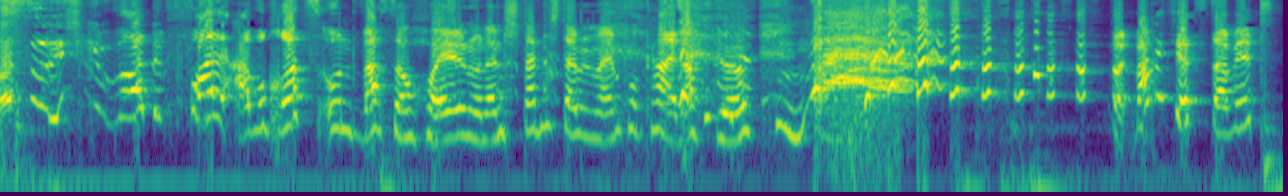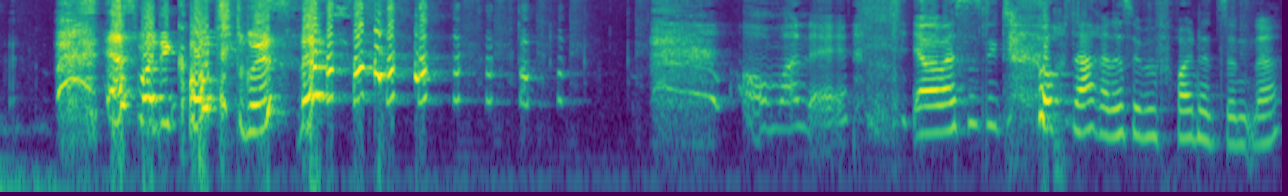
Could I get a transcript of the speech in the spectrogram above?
hast du nicht gewonnen? Voll am Rotz und Wasser heulen. Und dann stand ich da mit meinem Pokal und dachte, hm, was mache ich jetzt damit? Erstmal den Coach trösten. Oh Mann, ey. Ja, aber weißt du, es liegt auch daran, dass wir befreundet sind, ne?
